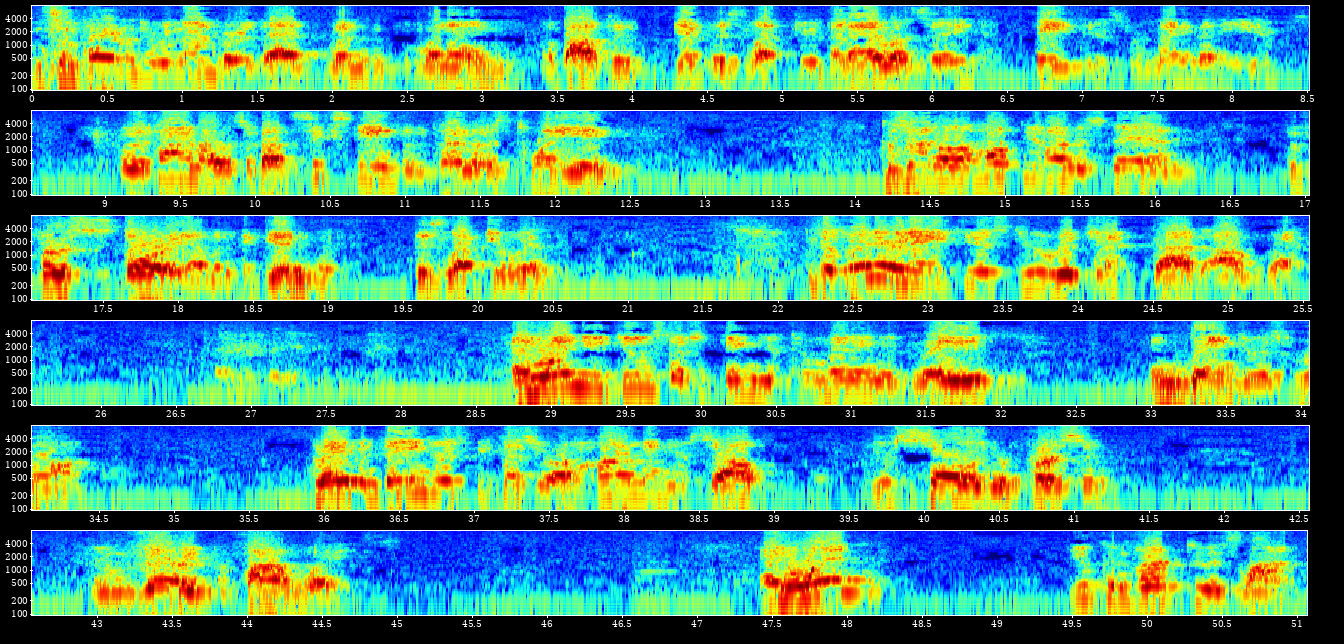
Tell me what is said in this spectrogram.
It's important to remember that when when I'm about to give this lecture, that I was a atheist for many, many years. From the time I was about 16 to the time I was 28. Because that'll help you to understand the first story I'm going to begin with this lecture with. Because when you're an atheist, you reject God outright. And when you do such a thing, you're committing a grave and dangerous wrong. Grave and dangerous because you are harming yourself, your soul, your person, in very profound ways. And when you convert to Islam,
